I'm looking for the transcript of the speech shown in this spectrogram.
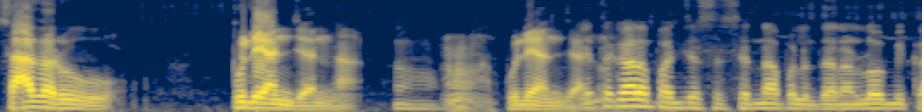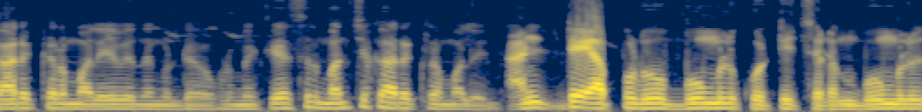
సాగరు పులియాంజన్న. ఆ, పులియాంజన్న. ఎంతకాలం పనిచేస్తారు మీ కార్యక్రమాలు ఏ విధంగా ఉంటాయి? ఇప్పుడు మీరు చేసిన మంచి కార్యక్రమాలు అంటే అప్పుడు భూములు కొట్టించడం భూములు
